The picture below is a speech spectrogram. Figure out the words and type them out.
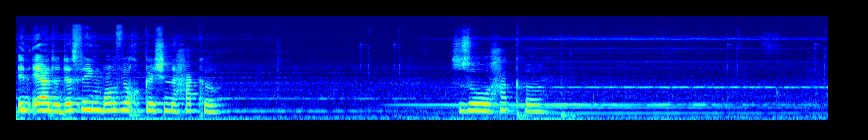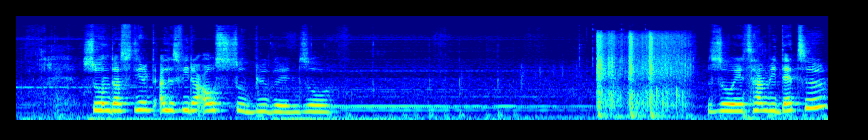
in Erde. Deswegen brauchen wir auch gleich eine Hacke. So, Hacke. So, um das direkt alles wieder auszubügeln. So. So, jetzt haben wir Dette.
